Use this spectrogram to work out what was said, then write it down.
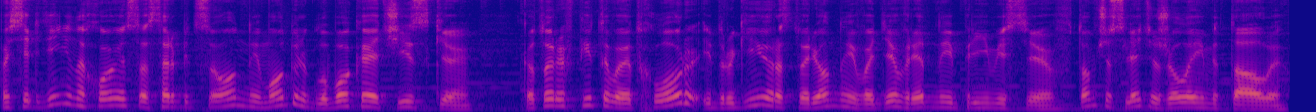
Посередине находится сорбиционный модуль глубокой очистки, который впитывает хлор и другие растворенные в воде вредные примеси, в том числе тяжелые металлы.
